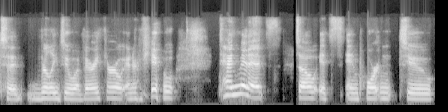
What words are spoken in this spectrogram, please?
to really do a very thorough interview. 10 minutes so it's important to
